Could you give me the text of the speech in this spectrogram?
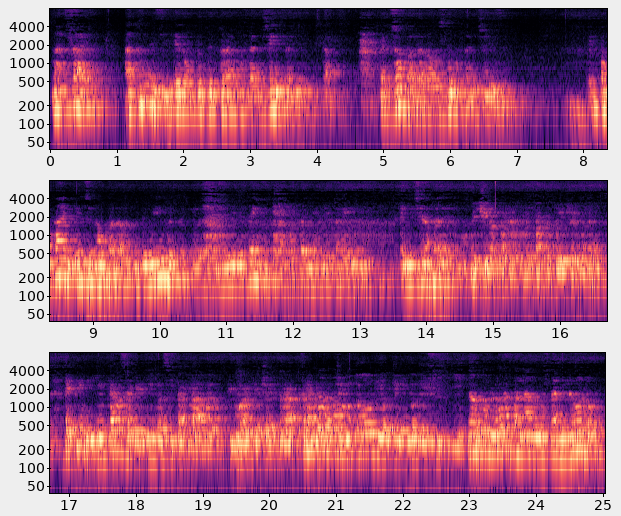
Ma sai, a Tunisi era un protettorato francese all'epoca, perciò parlavamo solo francese. Il papà invece non parlava tutto l'inglese perché era venire tecnico la compagnia dei treni e vicino a Palermo. Vicino a Palermo, infatti, a provincia di Palermo. E quindi in casa che lingua si parlava di più, anche cioè tra, tra No, loro no. genitori o genitori e figli? No, no, loro parlavano fra di loro,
